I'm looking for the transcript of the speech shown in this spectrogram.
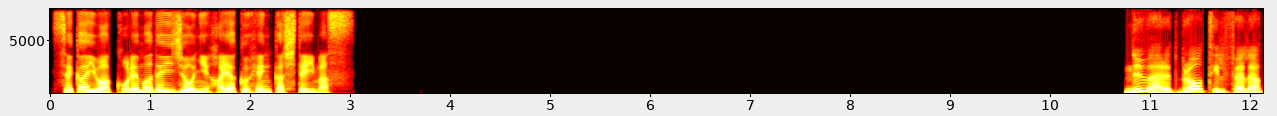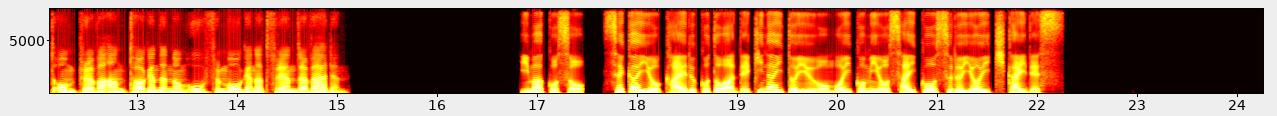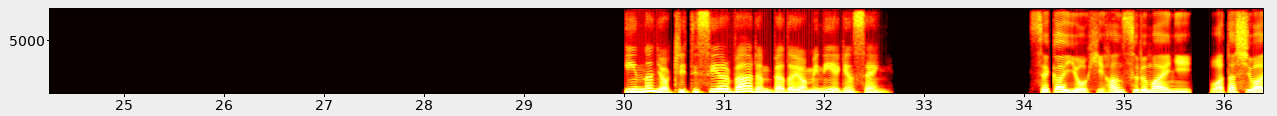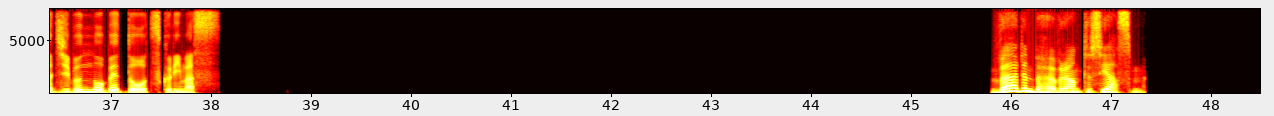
世界はこれまで以上に早く変化しています。今こそ、世界を変えることはできないという思い込みを再考する良い機会です。Innan jag kritiserar världen bäddar jag min egen säng. 世界を批判する前に、私は自分のベッドを作ります。Världen behöver entusiasm.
